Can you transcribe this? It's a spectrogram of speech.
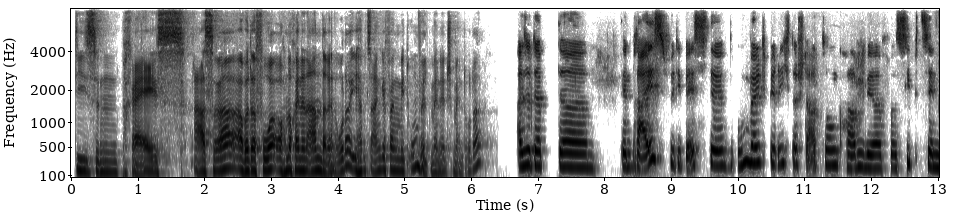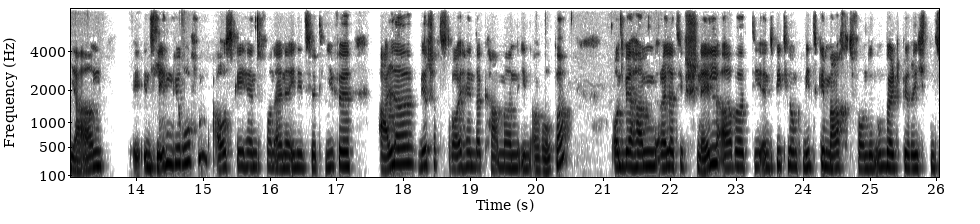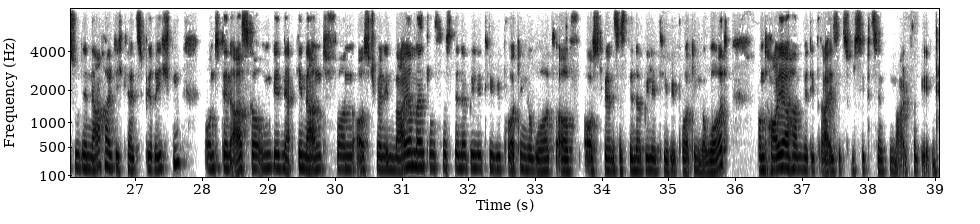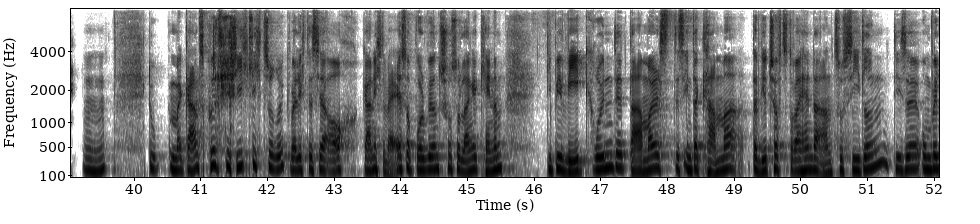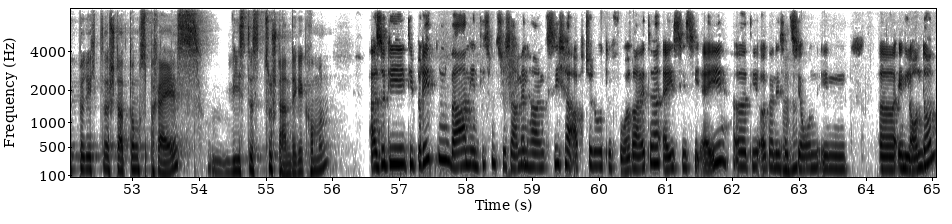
diesen Preis ASRA, aber davor auch noch einen anderen, oder? Ihr habt angefangen mit Umweltmanagement, oder? Also der, der den Preis für die beste Umweltberichterstattung haben wir vor 17 Jahren ins Leben gerufen, ausgehend von einer Initiative aller Wirtschaftstreuhänderkammern in Europa. Und wir haben relativ schnell aber die Entwicklung mitgemacht von den Umweltberichten zu den Nachhaltigkeitsberichten und den ASRA umgenannt von Austrian Environmental Sustainability Reporting Award auf Austrian Sustainability Reporting Award. Und heuer haben wir die Preise zum 17. Mal vergeben. Mhm. Du, mal ganz kurz geschichtlich zurück, weil ich das ja auch gar nicht weiß, obwohl wir uns schon so lange kennen. Die Beweggründe damals, das in der Kammer der Wirtschaftstreuhänder anzusiedeln, diese Umweltberichterstattungspreis, wie ist das zustande gekommen? Also die, die Briten waren in diesem Zusammenhang sicher absolute Vorreiter, ACCA, äh, die Organisation mhm. in, äh, in London.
